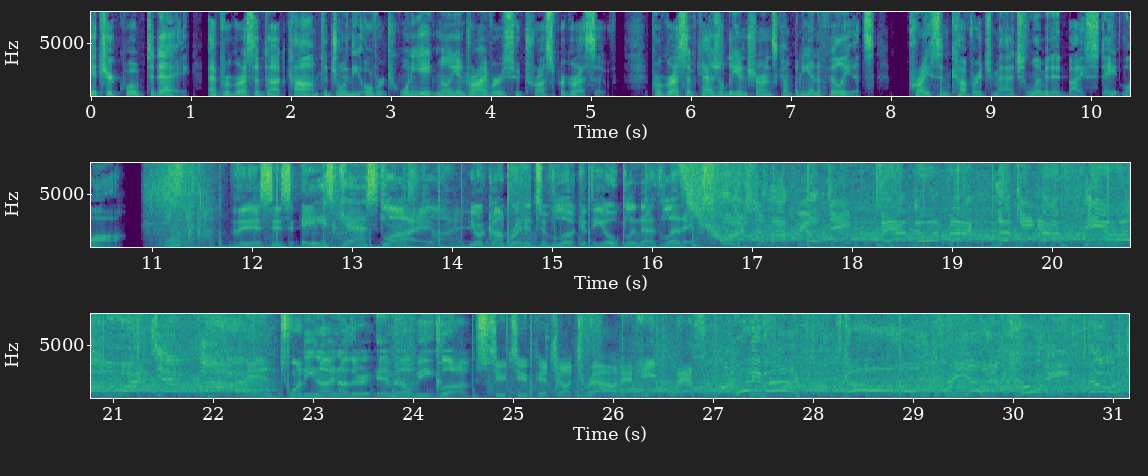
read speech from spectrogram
Get your quote today at progressive.com to join the over 28 million drivers who trust Progressive. Progressive Casualty Insurance Company and Affiliates. Price and coverage match limited by state law. This is A's Cast Live, your comprehensive look at the Oakland Athletics. Launch to left field deep. Bam going back, looking up. He will watch it fly. And 29 other MLB clubs. 2 2 pitch on Trout, and he blasts one. Way back.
